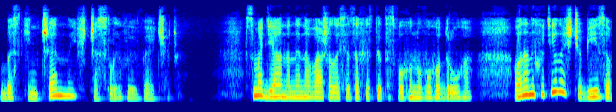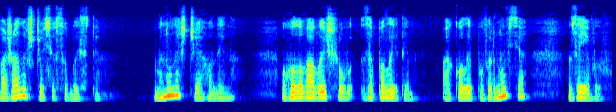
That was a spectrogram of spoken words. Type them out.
безкінченний щасливий вечір. Смадіана не наважилася захистити свого нового друга. Вона не хотіла, щоб їй заважало щось особисте. Минула ще година. Голова вийшов запалити, а коли повернувся, заявив.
